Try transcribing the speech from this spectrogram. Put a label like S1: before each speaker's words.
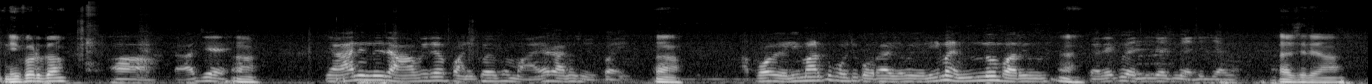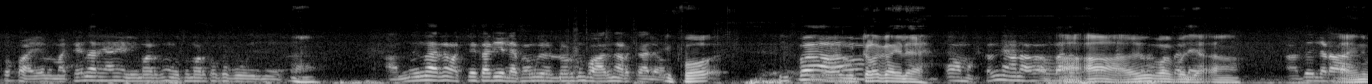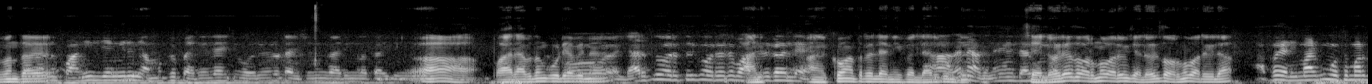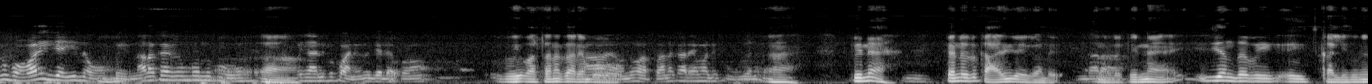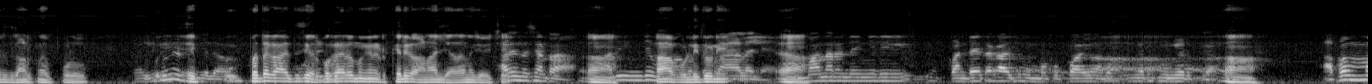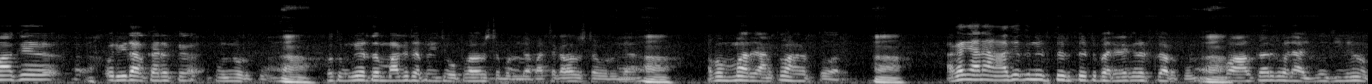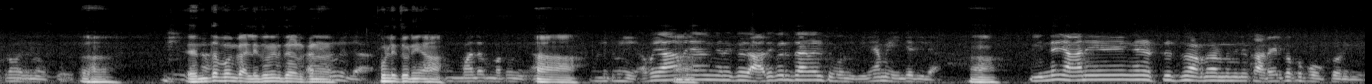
S1: ഇനിയിപ്പോ എടുക്കാം?
S2: ആ രാജേ.
S1: ആ.
S2: ഞാൻ ഇന്ന് രാവിലെ പണിക്ക് പോയപ്പോ മഴ കാരണം സൂപ്പായി
S1: ആ.
S2: അപ്പൊ എളിമാർക്ക് പോയിട്ട് കുറെ ആയി. അപ്പൊ എളിമ എന്നും പറയും പെരേക്ക് വെല്ലില്ല വല്ലില്ല
S1: അത് ശരി ആ.
S2: അപ്പൊ പഴയ മറ്റേന്ന് പറഞ്ഞാൽ ഞാൻ എളിമാർക്കും മൂത്തുമാർക്കൊക്കെ പോയിരുന്നു.
S1: ആ.
S2: അന്ന് എന്ന് പറഞ്ഞാൽ മറ്റേ തടിയല്ല അപ്പൊ നമുക്ക് എല്ലായിടത്തും പാറി നടക്കാലോ.
S1: ഇപ്പോ
S2: ഇപ്പൊ
S1: കുട്ടികളൊക്കെ ആയില്ലേ?
S2: ആ മക്കൾ ഞാൻ
S1: ആ ആ അത് കുഴപ്പമില്ല ആ.
S2: അതല്ലടാ.
S1: അതിനിപ്പോ എന്താ
S2: നമുക്ക് ഓരോരോ ടെൻഷനും കാര്യങ്ങളൊക്കെ ആയിട്ട്
S1: ആ പാരാബദ്ധം കൂടിയാ പിന്നെ
S2: എല്ലാവർക്കും ഓരോരുത്തർക്കും ഓരോരോ ബാധ്യതകളല്ലേ
S1: അനക്ക് മാത്രല്ല ഇനിയിപ്പോ എല്ലാവർക്കും ചിലവര് തുറന്നു പറയും ചിലവര് തുറന്നു പറയൂല.
S2: അപ്പൊ എളിമാർക്കും മുത്തുമാർക്കും പോവാനില്ല ഈ നോമ്പ് പെരുന്നാളൊക്കെ ആകുമ്പോ ഒന്ന് പോകും അപ്പൊ ഞാനിപ്പോ പണിയൊന്നും ചെയ്യില്ല അപ്പൊ
S1: വർത്താനൊക്കെ അറിയാൻ പോകും
S2: ഒന്ന് വർത്താനൊക്കെ അറിയാൻ വേണ്ടി പോവാണ്.
S1: പിന്നെ എന്നെ ഒരു കാര്യം ചോദിക്കാണ്ട് പിന്നെ ഈ എന്താ ഈ കള്ളി തുണി എടുത്ത് നടക്കുന്ന എപ്പോഴും. ഇപ്പത്തെ കാലത്ത് ചെറുപ്പക്കാരൊന്നും ഇങ്ങനെ എടുക്കൽ കാണാനില്ല അതാണ് ചോദിച്ചത്. ആ.
S2: പുള്ളി
S1: തുണി പുള്ളിത്തുണി.
S2: ആളല്ലേ. പണ്ടത്തെ കാലത്ത് ഉമ്മക്കുപ്പായും ഇങ്ങനത്തെ തുണി എടുക്കുക. അപ്പൊ ഉമ്മാക്ക് ഒരുവിധ ആൾക്കാരൊക്കെ തുണി കൊടുക്കും അപ്പൊ തുണി എടുത്ത ഉമ്മാക്ക് ചിലപ്പോ ഈ ചുവപ്പ് കളർ ഇഷ്ടപ്പെടില്ല പച്ച കളർ ഇഷ്ടപ്പെടില്ല. അപ്പൊ ഉമ്മ അറിയാം എനിക്ക് വേണം എടുത്തു പറയും. അങ്ങനെ ഞാൻ ആദ്യമൊക്കെ എടുത്തെടുത്തിട്ട് എടുത്ത് എടുത്തിട്ട് എടുത്ത് നടക്കും. അപ്പൊ ആൾക്കാർക്ക് പല അത്ഭുത ജീവിതം നോക്കണ നോക്കും
S1: ആ. എന്താ ഇപ്പം കള്ളി തുണി എടുത്ത് കിടക്കണ? പുള്ളിത്തുണി ആ.
S2: തുണി
S1: ആ ആ.
S2: പുള്ളി തുണി അപ്പൊ ഞാൻ ഞാൻ ഇങ്ങനെ ആദ്യമൊക്കെ ഒരു ഇതായിട്ട് തോന്നി പിന്നെ ഞാൻ മെയിന്റെ ചെയ്തില്ല
S1: ആ.
S2: പിന്നെ ഞാൻ ഇങ്ങനെ എടുത്തിട്ട് നടന്നു നടന്ന് പിന്നെ കടയിലേക്കൊക്കെ പോക്ക് തുടങ്ങി.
